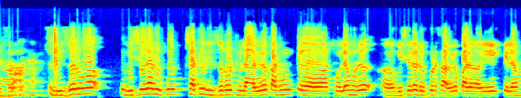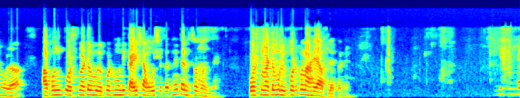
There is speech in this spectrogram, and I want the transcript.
आता. रिझर्व विसेरा रिपोर्टसाठी रिझर्व ठेवला. अवयव काढून ठेवल्यामुळे विसेरा रिपोर्टचा अवयव हे केल्यामुळं आपण पोस्टमॉर्टम रिपोर्टमध्ये काही सांगू शकत नाही त्यांचं म्हणणं आहे. पोस्टमॉर्टम रिपोर्ट पण आहे आपल्याकडे. म्हणजे.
